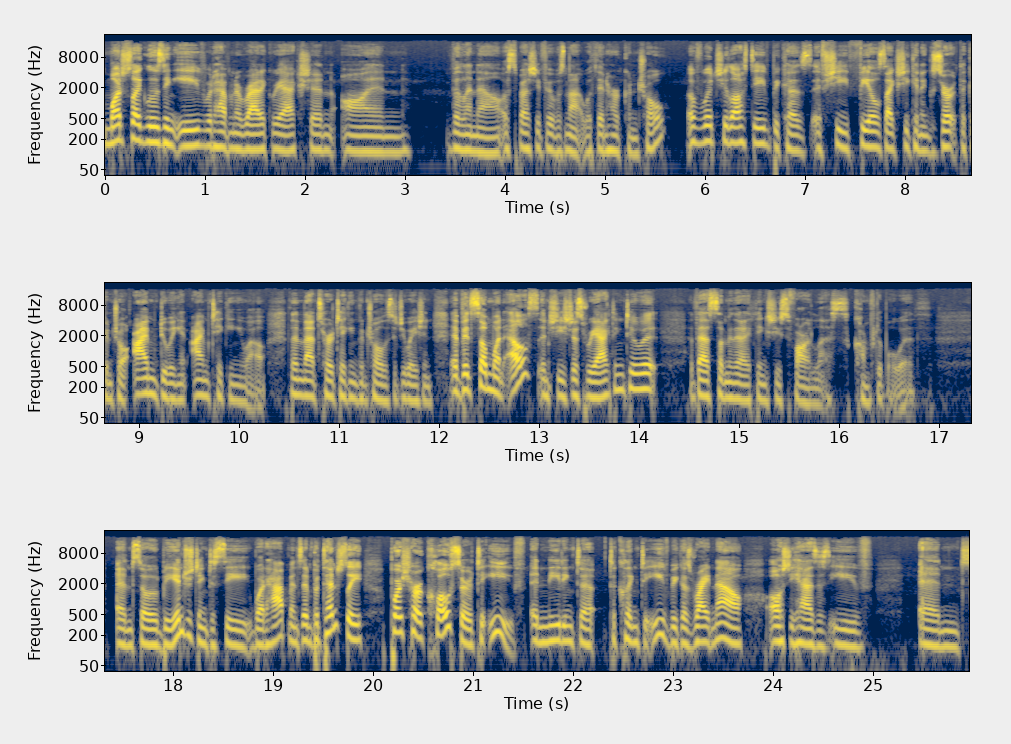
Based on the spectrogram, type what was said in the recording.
much like losing Eve would have an erratic reaction on Villanelle, especially if it was not within her control of which she lost Eve, because if she feels like she can exert the control, I'm doing it, I'm taking you out, then that's her taking control of the situation. If it's someone else and she's just reacting to it, that's something that I think she's far less comfortable with. And so it'd be interesting to see what happens and potentially push her closer to Eve and needing to to cling to Eve because right now all she has is Eve and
